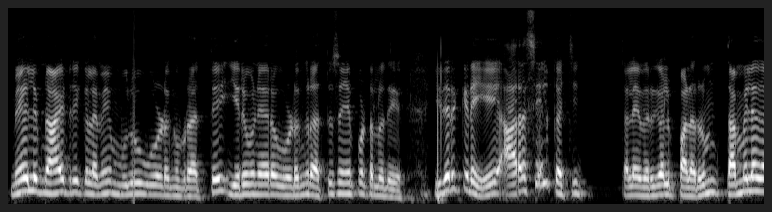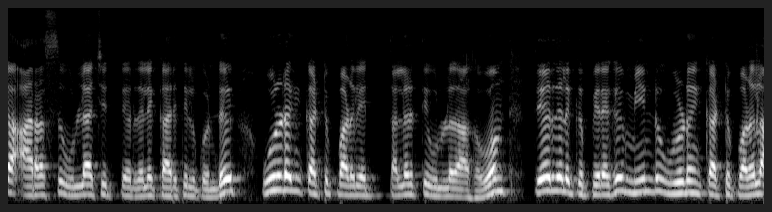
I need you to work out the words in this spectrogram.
மேலும் ஞாயிற்றுக்கிழமை முழு ஊரடங்கு ரத்து இரவு நேர ஊரடங்கு ரத்து செய்யப்பட்டுள்ளது. இதற்கிடையே அரசியல் கட்சி தலைவர்கள் பலரும் தமிழக அரசு உள்ளாட்சி தேர்தலை கருத்தில் கொண்டு ஊரடங்கு கட்டுப்பாடுகளை தளர்த்தி உள்ளதாகவும் தேர்தலுக்கு பிறகு மீண்டும் ஊரடங்கு கட்டுப்பாடுகள்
